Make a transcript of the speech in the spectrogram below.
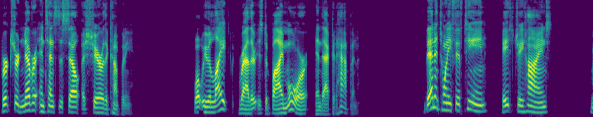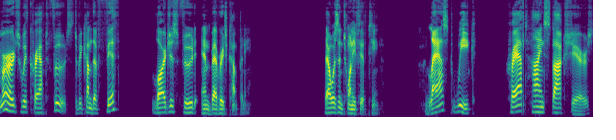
Berkshire never intends to sell a share of the company. What we would like, rather, is to buy more, and that could happen. Then in 2015, H.J. Heinz merged with Kraft Foods to become the fifth largest food and beverage company. That was in 2015. Last week, Kraft Heinz stock shares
